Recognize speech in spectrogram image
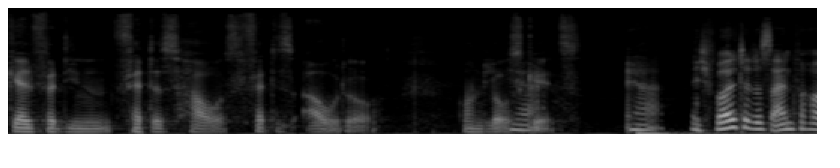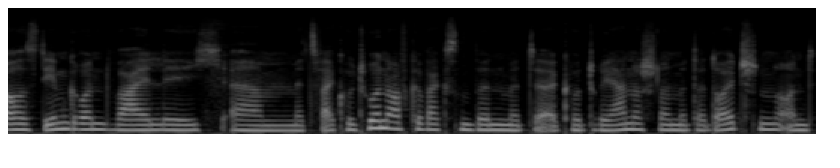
Geld verdienen, fettes Haus, fettes Auto und los ja. geht's. Ja, ich wollte das einfach auch aus dem Grund, weil ich ähm, mit zwei Kulturen aufgewachsen bin, mit der ecuadorianischen und mit der deutschen. Und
